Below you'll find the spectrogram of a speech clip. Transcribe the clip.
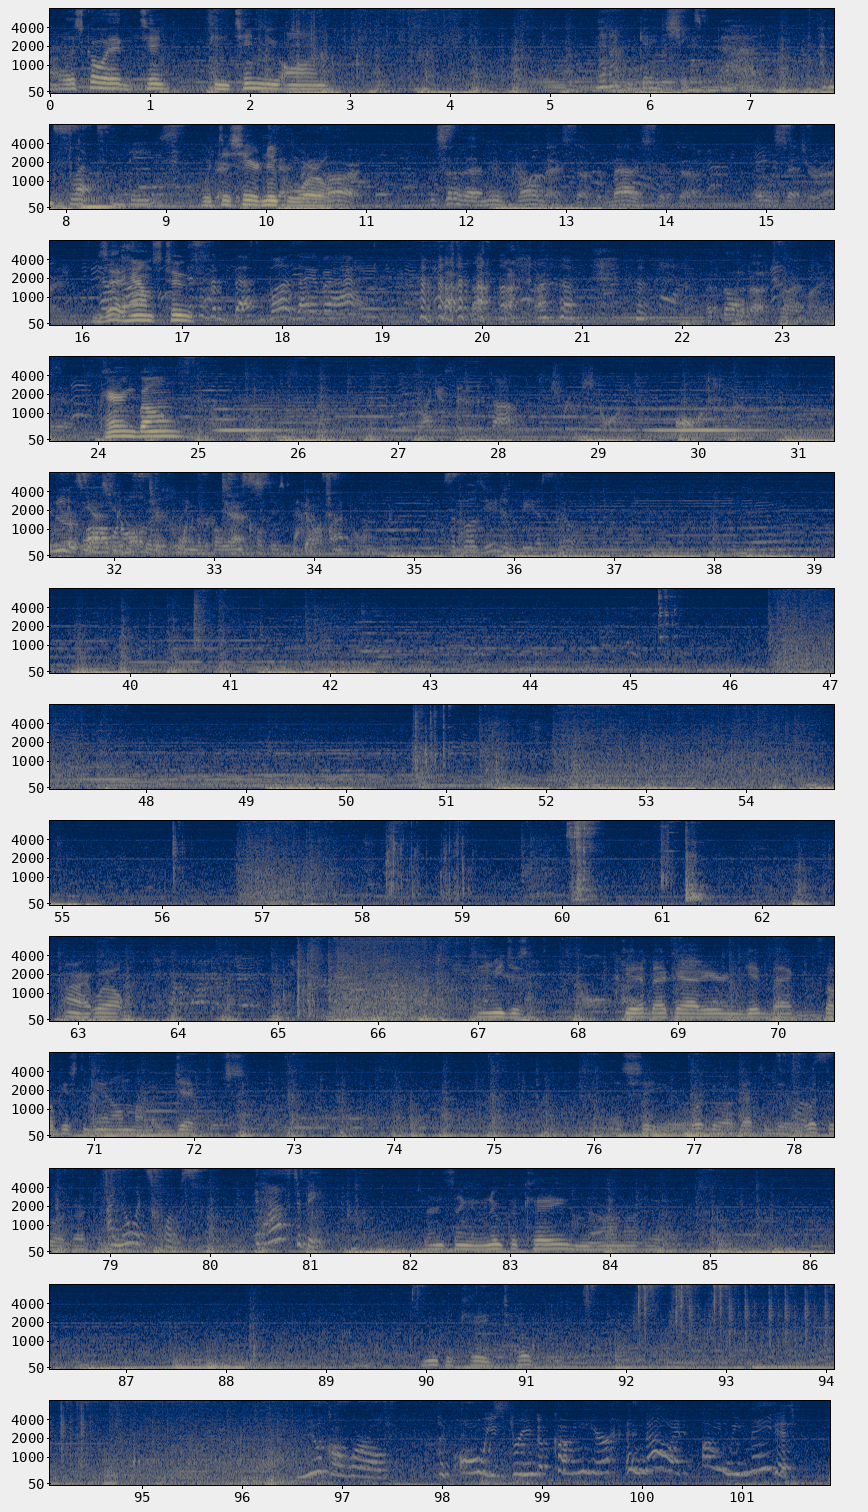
Alright, let's go ahead and continue on. Man, I've been getting the shakes bad. I haven't slept in days. with this here nuka world. Hard. Get some of that new Colmex stuff that Maddox picked up. It'll set you right. Is that This houndstooth? is the best buzz I ever had. I thought about trying my hand. Herringbone? It. Weed is all asked you to considered volunteer putting the for Golden tests, Cultures back don't on try. point. Suppose you just beat us still. Back out here and get back focused again on my objectives. Let's see here. What do I got to do? What do I got to do? I know it's close. It has to be. Is there anything in Nuka Cave? No, not yet. Nuka Cave token.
